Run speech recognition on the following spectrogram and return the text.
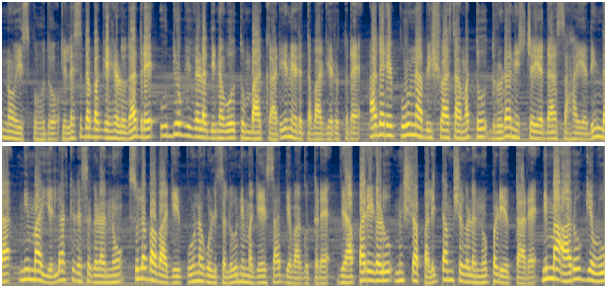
ನೋಯಿಸಬಹುದು. ಕೆಲಸದ ಬಗ್ಗೆ ಹೇಳುವುದಾದ್ರೆ, ಉದ್ಯೋಗಿಗಳ ದಿನವು ತುಂಬಾ ಕಾರ್ಯನಿರತವಾಗಿರುತ್ತದೆ. ಆದರೆ ಪೂರ್ಣ ವಿಶ್ವಾಸ ಮತ್ತು ದೃಢ ನಿಶ್ಚಯದ ಸಹಾಯದಿಂದ ನಿಮ್ಮ ಎಲ್ಲಾ ಕೆಲಸಗಳನ್ನು ಸುಲಭವಾಗಿ ಪೂರ್ಣಗೊಳಿಸಲು ನಿಮಗೆ ಸಾಧ್ಯವಾಗುತ್ತದೆ. ವ್ಯಾಪಾರಿಗಳು ಮಿಶ್ರ ಫಲಿತಾಂಶಗಳನ್ನು ಪಡೆಯುತ್ತಾರೆ. ನಿಮ್ಮ ಆರೋಗ್ಯವು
